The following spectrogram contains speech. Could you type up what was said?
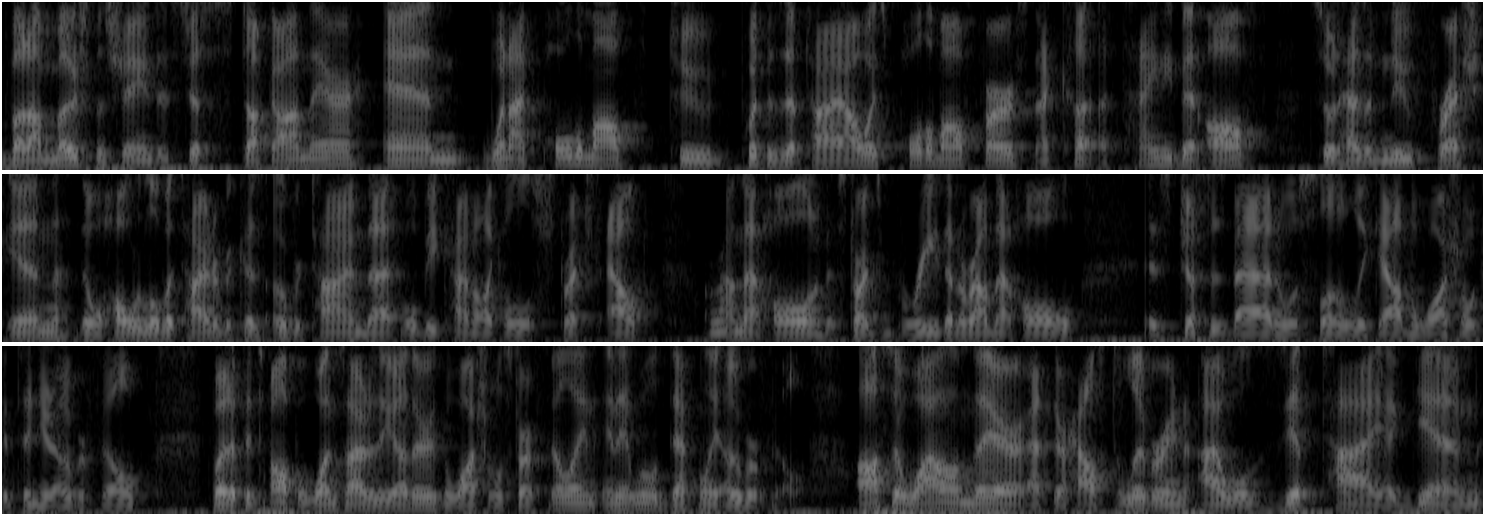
But on most machines, it's just stuck on there. And when I pull them off to put the zip tie, I always pull them off first and I cut a tiny bit off so it has a new fresh end that will hold a little bit tighter because over time that will be kind of like a little stretched out around that hole and if it starts breathing around that hole it's just as bad. It will slowly leak out and the washer will continue to overfill. But if it's off of one side or the other the washer will start filling and it will definitely overfill. Also while i'm there at their house delivering i will zip tie again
